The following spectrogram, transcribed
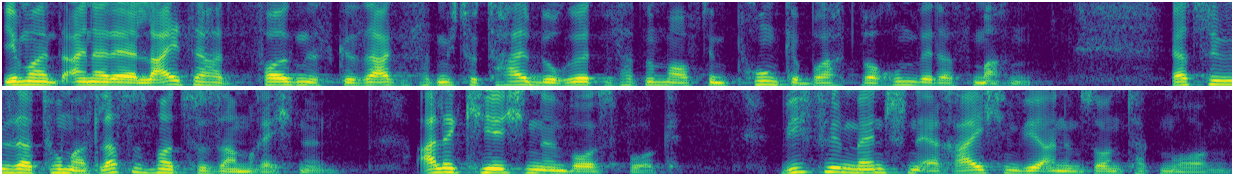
jemand, einer der Leiter hat Folgendes gesagt, das hat mich total berührt und das hat nochmal auf den Punkt gebracht, warum wir das machen. Er hat zu mir gesagt, Thomas, lass uns mal zusammenrechnen. Alle Kirchen in Wolfsburg. Wie viele Menschen erreichen wir an einem Sonntagmorgen?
